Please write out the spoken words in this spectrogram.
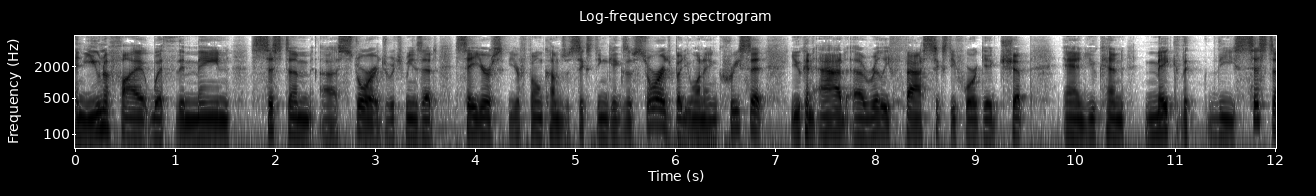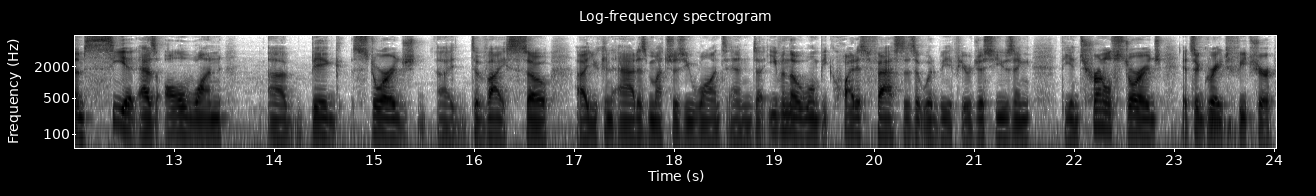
and unify it with the main system uh, storage, which means that say your your phone comes with 16 gigs of storage, but you want to increase it, you can add a really fast 64 gig chip, and you can make the the system see it as all one. Uh, big storage uh, device, so uh, you can add as much as you want. And uh, even though it won't be quite as fast as it would be if you're just using the internal storage, it's a great feature.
